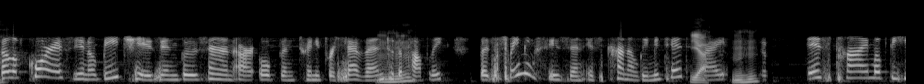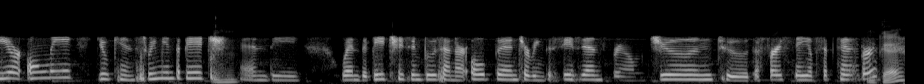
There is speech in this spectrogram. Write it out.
well, of course, you know, beaches in Busan are open 24-7 to the public, but swimming season is kind of limited, Yeah. right? Mhm. this time of the year only, you can swim in the beach and the when the beaches in Busan are open during the season from June to the first day of September. Okay.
